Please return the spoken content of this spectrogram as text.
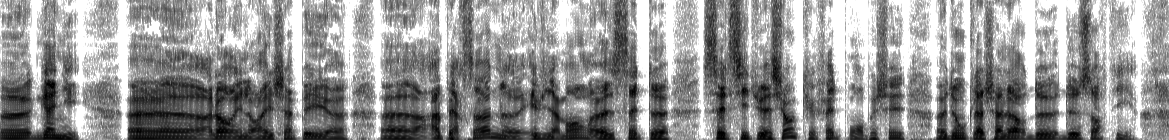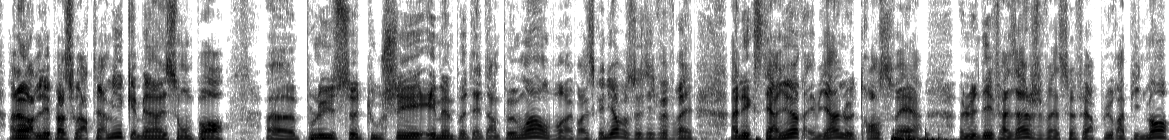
euh, gagné. Euh, alors il aura échappé euh, à personne évidemment cette cette situation qui est faite pour empêcher donc la chaleur de, de sortir. Alors les passoires thermiques eh bien elles sont pas plus touchées et même peut-être un peu moins on pourrait presque dire parce que s'il fait frais à l'extérieur eh bien le le déphasage va se faire plus rapidement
